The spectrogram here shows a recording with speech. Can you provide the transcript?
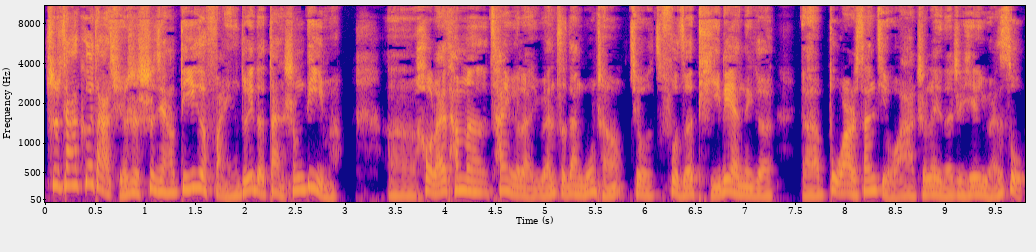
芝加哥大学是世界上第一个反应堆的诞生地嘛？呃，后来他们参与了原子弹工程，就负责提炼那个呃钚二三九啊之类的这些元素。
